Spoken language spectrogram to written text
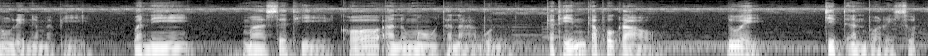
ห้องเรียนใน MRP วันนี้ Master T ขออนุโมทนาบุญกระถินกับพวกเราด้วยจิตอันบริสุทธิ์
